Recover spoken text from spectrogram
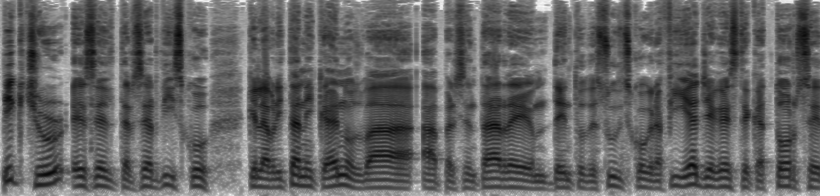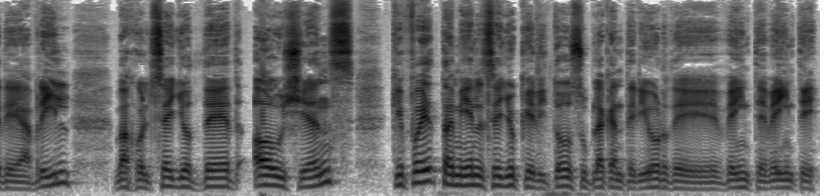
Picture es el tercer disco que la británica nos va a presentar eh, dentro de su discografía. Llega este 14 de abril bajo el sello Dead Oceans, que fue también el sello que editó su placa anterior de 2020.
